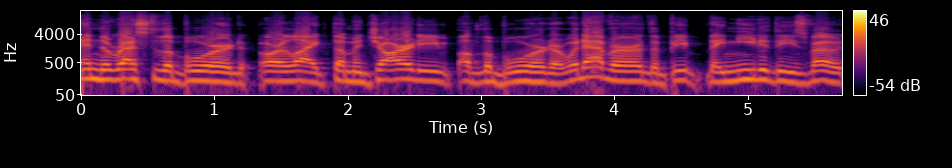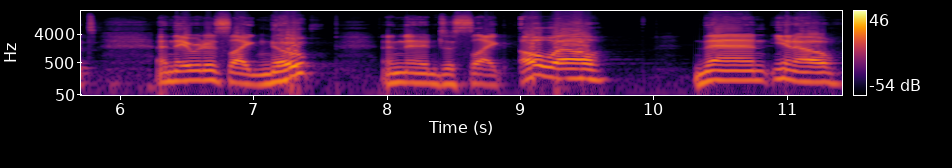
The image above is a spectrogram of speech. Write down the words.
And the rest of the board, or like the majority of the board, or whatever, the people they needed these votes, and they were just like, nope. And then just like, oh well, then you know,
